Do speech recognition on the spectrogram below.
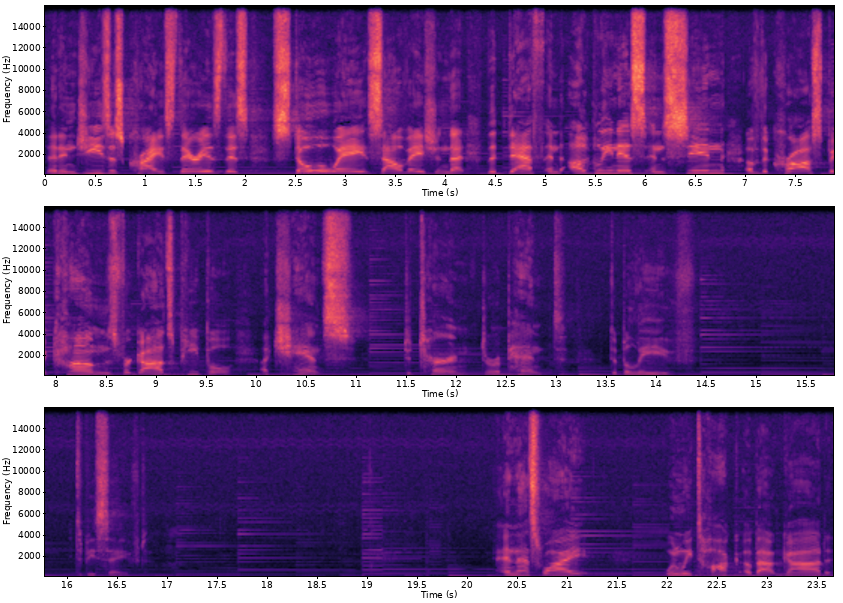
That in Jesus Christ there is this stowaway salvation, that the death and ugliness and sin of the cross becomes for God's people a chance to turn, to repent, to believe, to be saved. And that's why when we talk about God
